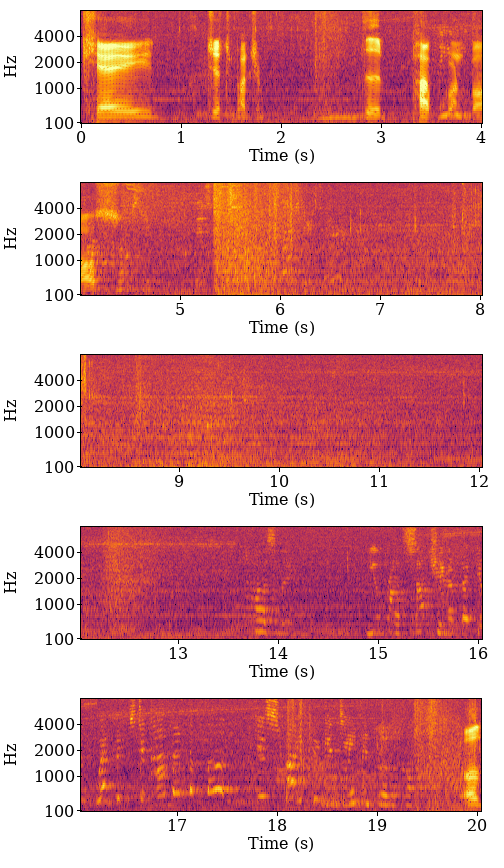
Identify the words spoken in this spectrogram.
Okay, just a bunch of the popcorn balls. You brought such ineffective weapons to combat the flood, despite the containment protocol. Well,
